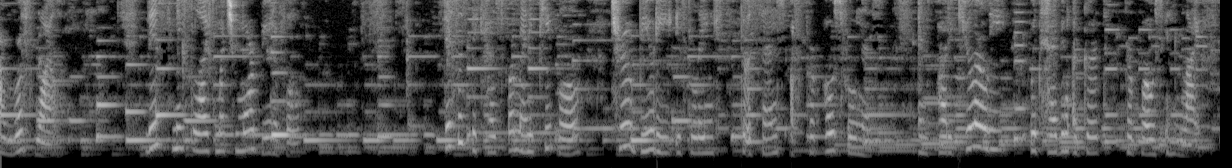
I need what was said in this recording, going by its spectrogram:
are worthwhile. This makes life much more beautiful. This is because for many people, true beauty is linked to a sense of purposefulness, and particularly with having a good purpose in life.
